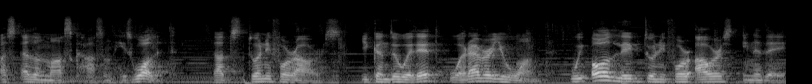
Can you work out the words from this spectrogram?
as Elon Musk has on his wallet. That's 24 hours. You can do with it whatever you want. We all live 24 hours in a day.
